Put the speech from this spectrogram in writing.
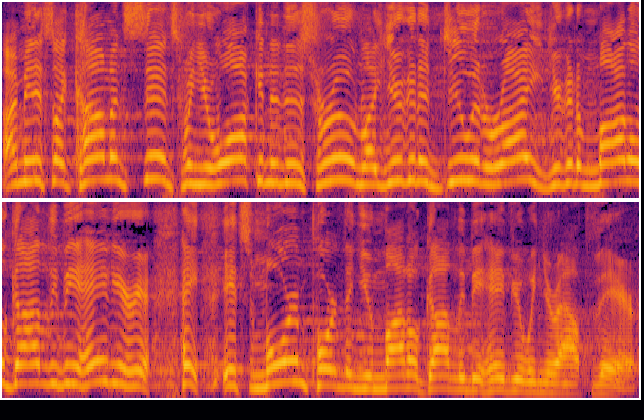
I mean, it's like common sense when you're walking into this room, like you're going to do it right. You're going to model godly behavior here. Hey, it's more important than you model godly behavior when you're out there.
